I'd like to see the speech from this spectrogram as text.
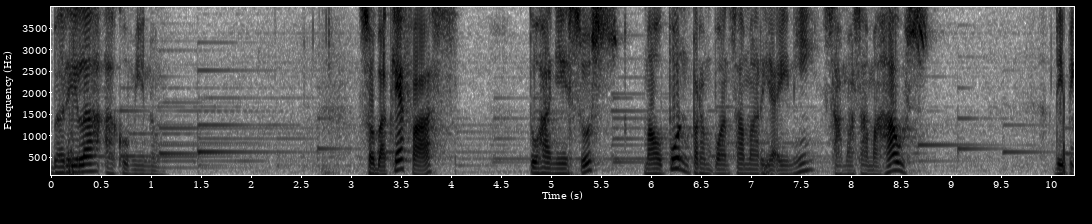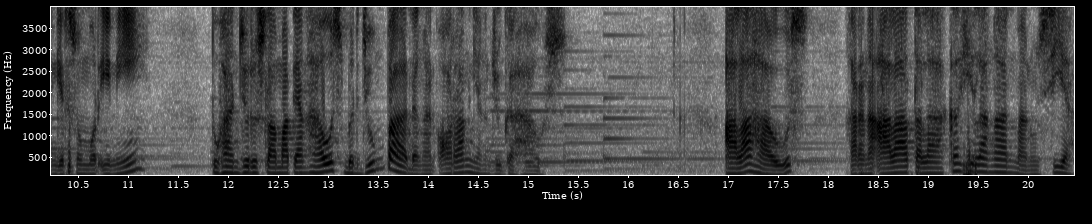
Berilah aku minum. Sobat Kefas Tuhan Yesus maupun perempuan Samaria ini sama-sama haus. Di pinggir sumur ini, Tuhan Juru Selamat yang haus berjumpa dengan orang yang juga haus. Allah haus karena Allah telah kehilangan manusia.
